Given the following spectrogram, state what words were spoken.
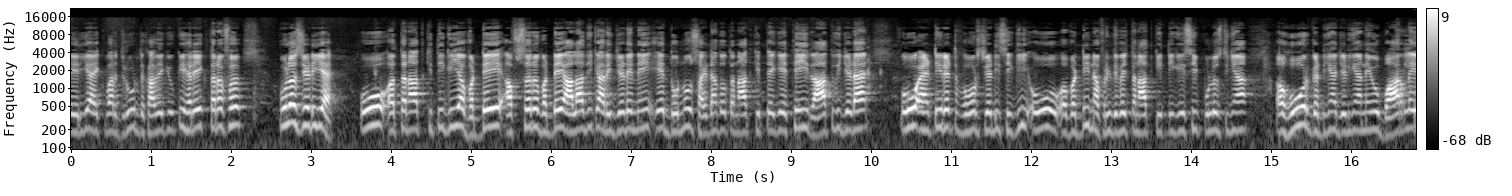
ਏਰੀਆ ਇੱਕ ਵਾਰ ਜ਼ਰੂਰ ਦਿਖਾਵੇ ਕਿਉਂਕਿ ਹਰੇਕ ਤਰਫ ਪੁਲਿਸ ਜਿਹੜੀ ਹੈ ਉਹ ਤੈਨਾਤ ਕੀਤੀ ਗਈ ਹੈ। ਵੱਡੇ ਅਫਸਰ ਵੱਡੇ ਆਲਾ ਅਧਿਕਾਰੀ ਜਿਹੜੇ ਨੇ ਇਹ ਦੋਨੋਂ ਸਾਈਡਾਂ ਤੋਂ ਤੈਨਾਤ ਕੀਤੇ ਗਏ। ਇੱਥੇ ਹੀ ਰਾਤ ਵੀ ਜਿਹੜਾ ਉਹ ਐਂਟੀ ਰੇਟ ਫੋਰਸ ਜਿਹੜੀ ਸੀਗੀ ਉਹ ਵੱਡੀ ਨਫਰੀ ਦੇ ਵਿੱਚ ਤੈਨਾਤ ਕੀਤੀ ਗਈ ਸੀ। ਪੁਲਿਸ ਦੀਆਂ ਹੋਰ ਗੱਡੀਆਂ ਜਿਹੜੀਆਂ ਨੇ ਉਹ ਬਾਹਰਲੇ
